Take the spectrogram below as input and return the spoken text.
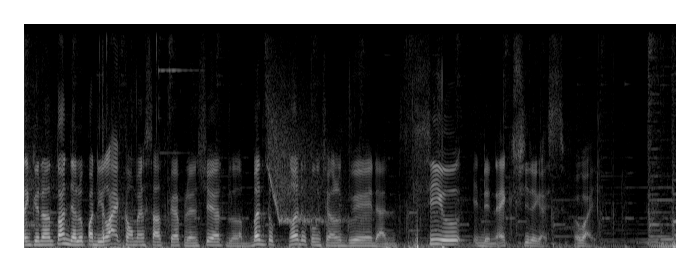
thank you nonton. Jangan lupa di like, comment, subscribe, dan share dalam bentuk ngedukung channel gue. Dan see you in the next video guys. Bye-bye.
